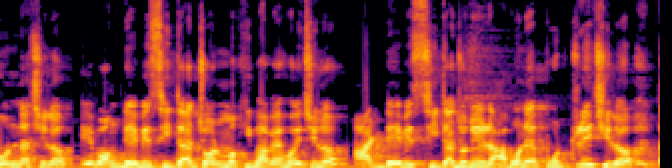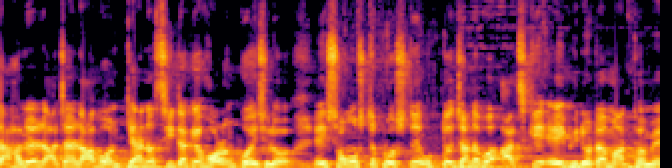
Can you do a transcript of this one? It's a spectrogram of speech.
কন্যা ছিল এবং দেবী সীতার জন্ম কীভাবে হয়েছিল? আর দেবী সীতা যদি রাবণের পুত্রী ছিল, তাহলে রাজা রাবণ কেন সীতাকে হরণ করেছিল? এই সমস্ত প্রশ্নের উত্তর জানাব আজকে এই ভিডিওটার মাধ্যমে।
